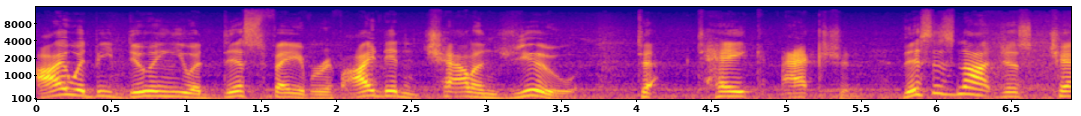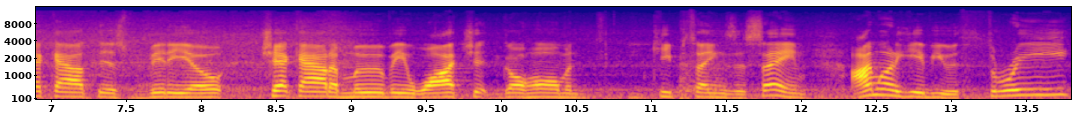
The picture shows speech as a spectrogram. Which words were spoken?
I would be doing you a disfavor if I didn't challenge you to take action. This is not just check out this video, check out a movie, watch it, go home and keep things the same. I'm going to give you three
